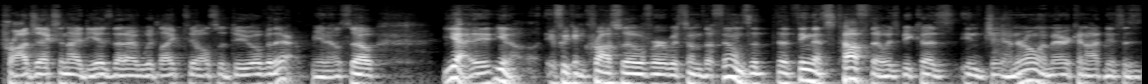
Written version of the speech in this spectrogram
projects and ideas that I would like to also do over there. You know, so yeah, it, you know, if we can cross over with some of the films, the the thing that's tough though is because in general, American audiences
